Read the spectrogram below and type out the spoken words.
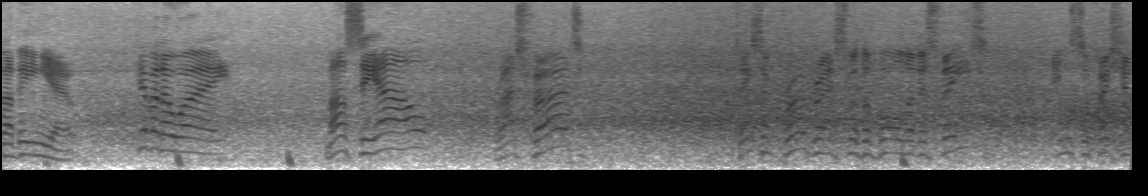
Fabinho. Given away. Martial. Rashford. Decent progress with the ball at his feet. Insufficient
